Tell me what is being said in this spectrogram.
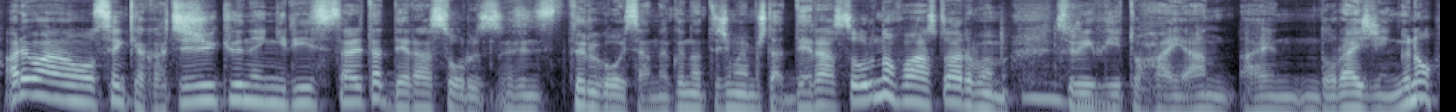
あれはあの1989年にリリースされたデラソウル、トゥルゴイさん亡くなってしまいました、デラソウルのファーストアルバム、 Three Feet High and Rising の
